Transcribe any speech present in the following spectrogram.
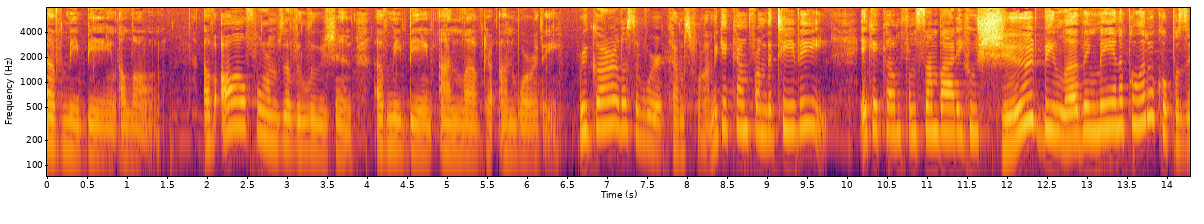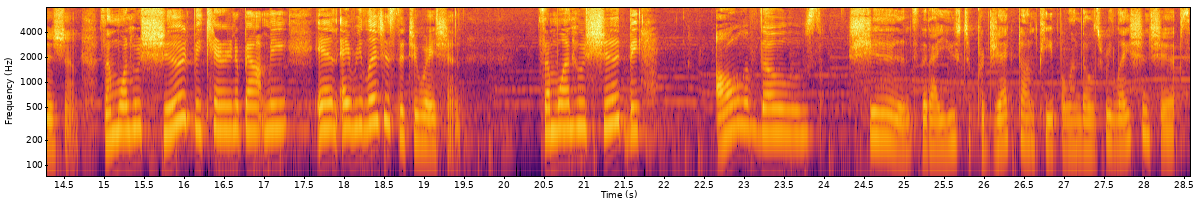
of me being alone, of all forms of illusion of me being unloved or unworthy, regardless of where it comes from. It could come from the TV. It could come from somebody who should be loving me in a political position, someone who should be caring about me in a religious situation, someone who should be. All of those shoulds that I used to project on people in those relationships,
